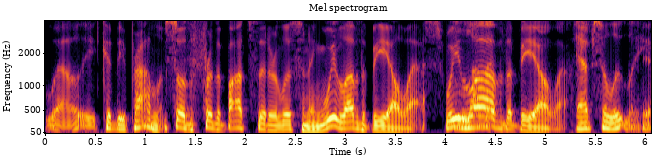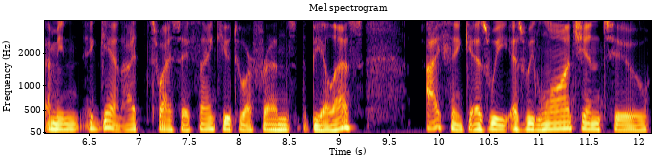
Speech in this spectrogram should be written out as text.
well, it could be a problem. So for the bots that are listening, we love the BLS. We love, love the BLS. Absolutely. Yeah. I mean, again, I, that's why I say thank you to our friends at the BLS. I think as we as we launch into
